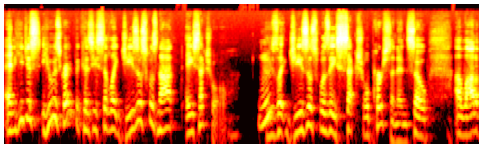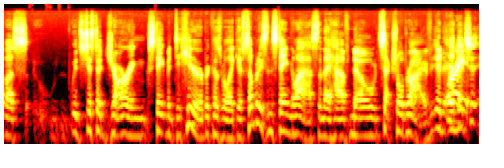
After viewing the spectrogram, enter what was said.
And he just he was great because he said like Jesus was not asexual. He was like Jesus was a sexual person, and so a lot of us, it's just a jarring statement to hear because we're like, if somebody's in stained glass, then they have no sexual drive, and, and Right. that's ju-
